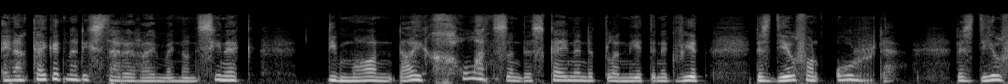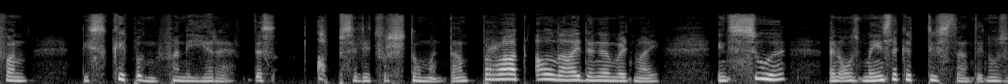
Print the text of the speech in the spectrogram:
en dan kyk ek na die sterreruim en dan sien ek die maan, daai glansende skynende planeet en ek weet dis deel van orde dis deel van die skepping van die Here. Dis absoluut verstommend. Dan praat al daai dinge met my en so in ons menslike toestand en ons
